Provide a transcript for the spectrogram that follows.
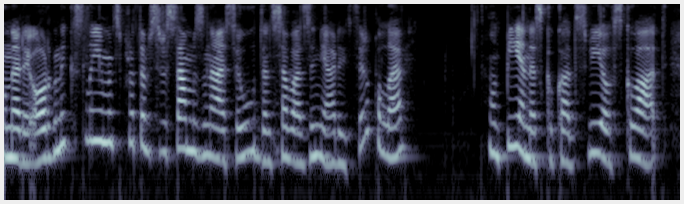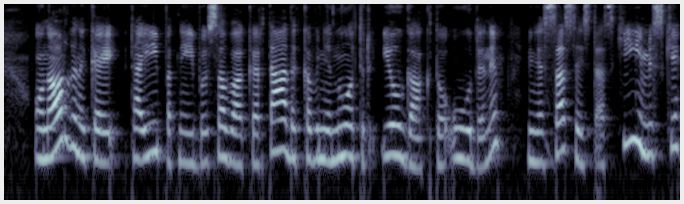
un arī organikas līmenis, protams, ir samazinājies, ja ūdens savā ziņā arī cirkulē un pienes kaut kādas vielas klāt. Un organikai tā īpatnība savāk ir tāda, ka viņa notur ilgāk to ūdeni, viņa sasaistās ķīmiski,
